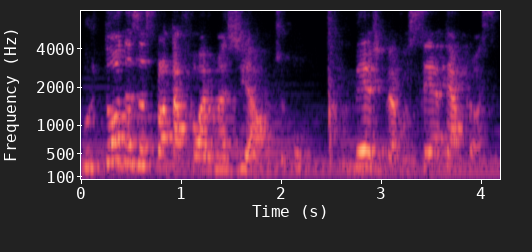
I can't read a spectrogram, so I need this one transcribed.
por todas as plataformas de áudio. Um beijo para você, até a próxima.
